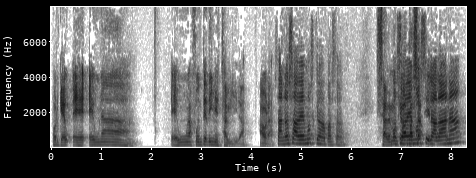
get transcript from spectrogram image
porque es, una, es una fuente de inestabilidad. Ahora. O sea, no sabemos qué va a pasar. Sabemos no qué va a pasar. si la dana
